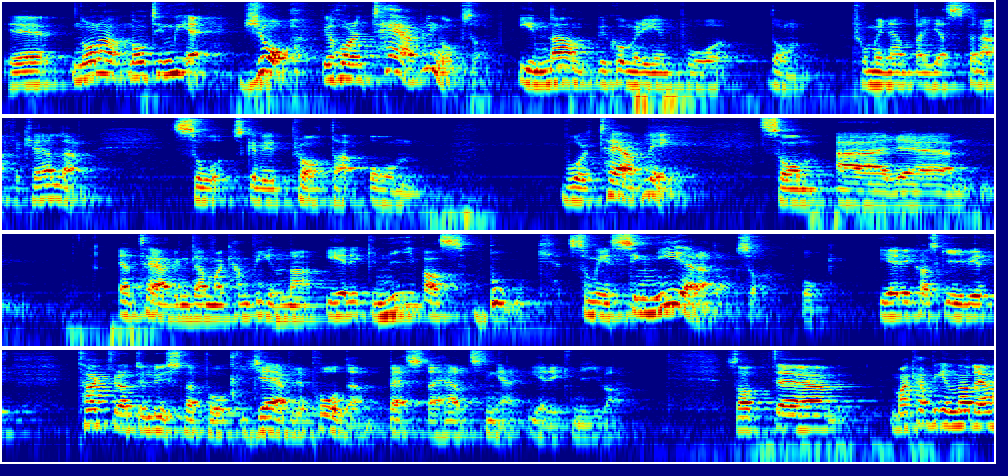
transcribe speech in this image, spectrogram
Eh, några, någonting mer? Ja, vi har en tävling också. Innan vi kommer in på de prominenta gästerna för kvällen så ska vi prata om vår tävling som är eh, en tävling där man kan vinna Erik Nivas bok som är signerad också. Och Erik har skrivit Tack för att du lyssnar på Gävlepodden. Bästa hälsningar Erik Niva. Så att eh, man kan vinna den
